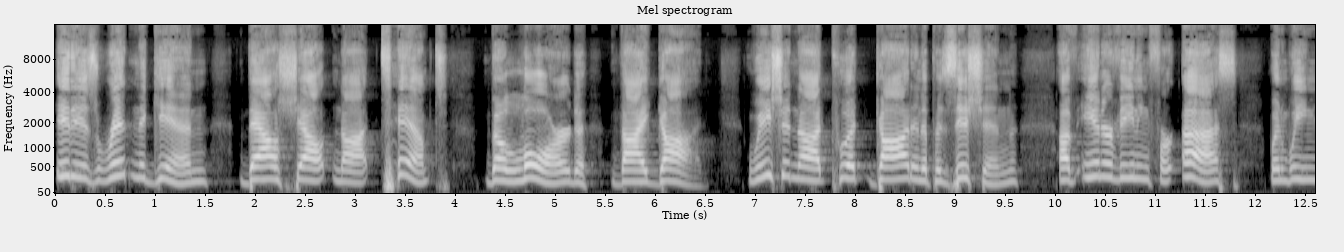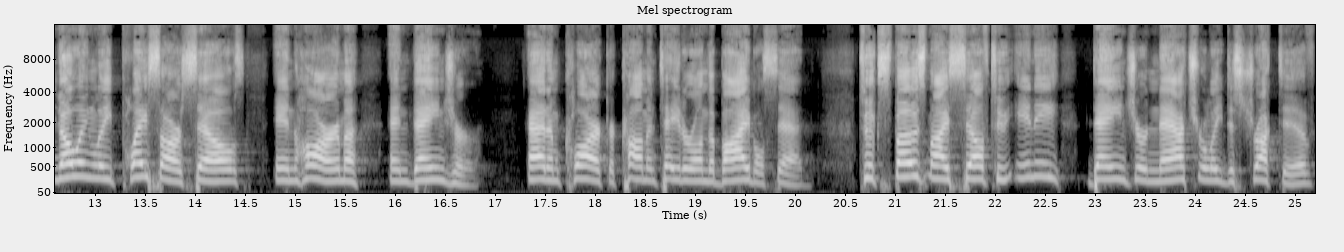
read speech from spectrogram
it is written again, Thou shalt not tempt the Lord thy God. We should not put God in a position of intervening for us when we knowingly place ourselves in harm and danger. Adam Clarke, a commentator on the Bible, said, To expose myself to any danger naturally destructive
